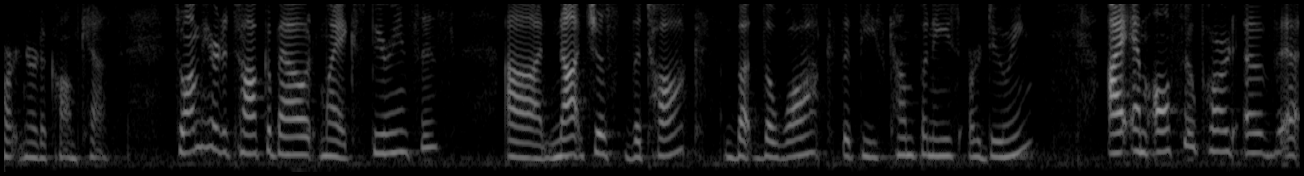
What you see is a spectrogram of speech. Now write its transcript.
partner to Comcast. So I'm here to talk about my experiences, uh, not just the talk, but the walk that these companies are doing. I am also part of, uh,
